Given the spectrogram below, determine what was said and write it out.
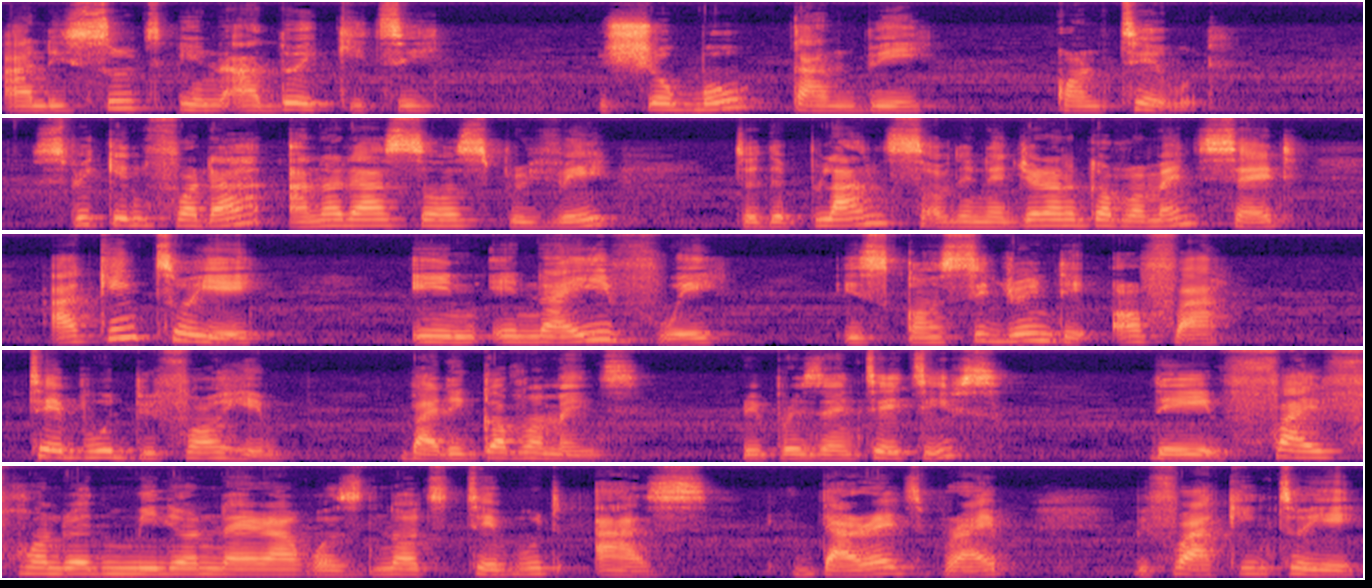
and the suit in Ado Ekiti, can be contained. Speaking further, another source privy to the plans of the Nigerian government said Akintoye, in a naive way, is considering the offer tabled before him by the government's representatives. The 500 million naira was not tabled as direct bribe before Akintoye.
